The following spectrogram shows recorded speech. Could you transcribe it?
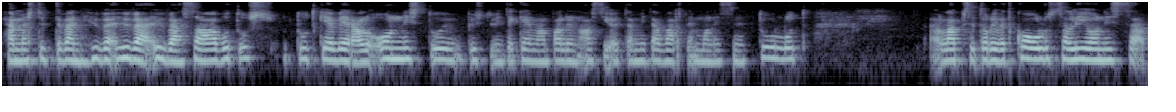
hämmästyttävän hyvä, hyvä, hyvä saavutus. Tutkijavierailu onnistui. Pystyin tekemään paljon asioita, mitä varten olin sinne tullut. Lapset olivat koulussa Lionissa,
